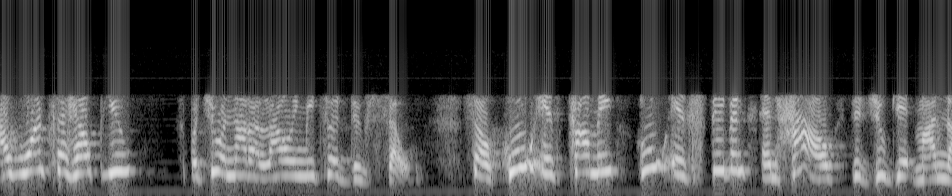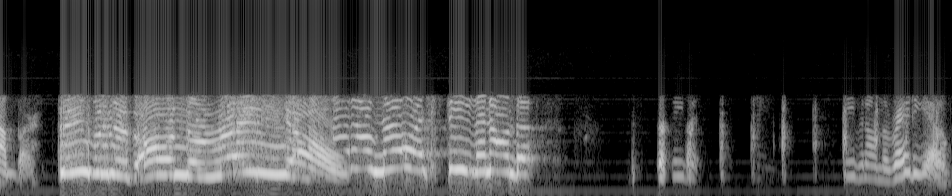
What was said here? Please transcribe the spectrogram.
I want to help you, but you are not allowing me to do so. So, who is Tommy? Who is Stephen? And how did you get my number? Steven is on the radio. I don't know a Stephen on the Stephen, Stephen on the radio.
